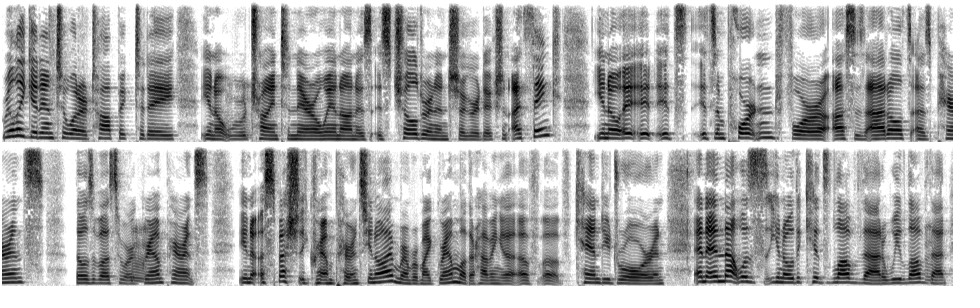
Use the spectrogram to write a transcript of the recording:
really get into what our topic today, you know, we're mm-hmm. trying to narrow in on is, is children and sugar addiction. I think you know it, it's it's important for us as adults, as parents, those of us who are grandparents, you know, especially grandparents. You know, I remember my grandmother having a, a, a candy drawer, and, and and that was you know the kids love that, and we love that.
